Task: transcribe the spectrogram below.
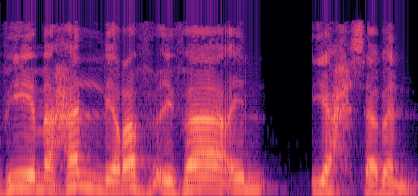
في محل رفع فاعل يحسبن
